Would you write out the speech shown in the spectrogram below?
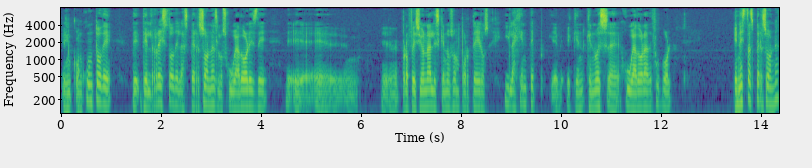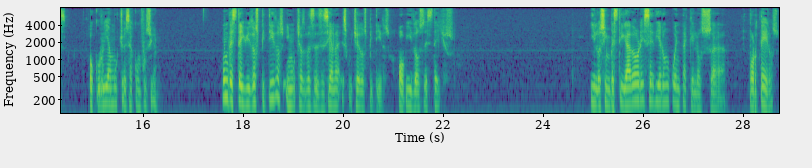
El conjunto de, del resto de las personas, los jugadores de, eh, eh, profesionales que no son porteros y la gente eh, que, no es jugadora de fútbol, en estas personas ocurría mucho esa confusión. Un destello y dos pitidos y muchas veces decían escuché dos pitidos o vi dos destellos y los investigadores se dieron cuenta que los ah, porteros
